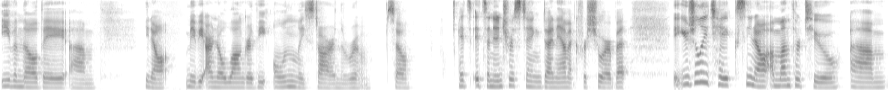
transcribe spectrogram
even though they, um, you know, maybe are no longer the only star in the room. So it's it's an interesting dynamic for sure, but it usually takes you know a month or two, um,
